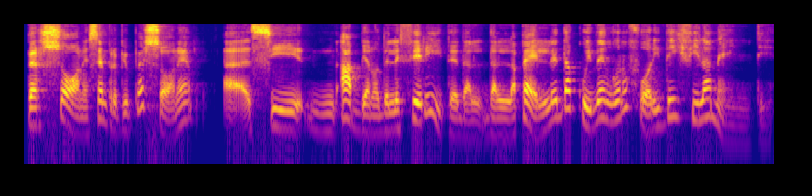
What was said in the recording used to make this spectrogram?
persone, sempre più persone, eh, si abbiano delle ferite dal, dalla pelle da cui vengono fuori dei filamenti.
